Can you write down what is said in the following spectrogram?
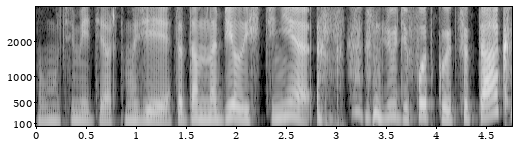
в мультимедиа арт-музее. Это там на белой стене люди фоткаются так,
